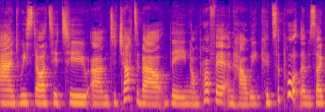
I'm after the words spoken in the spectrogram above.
and we started to um, to chat about the non-profit and how we could support them. So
